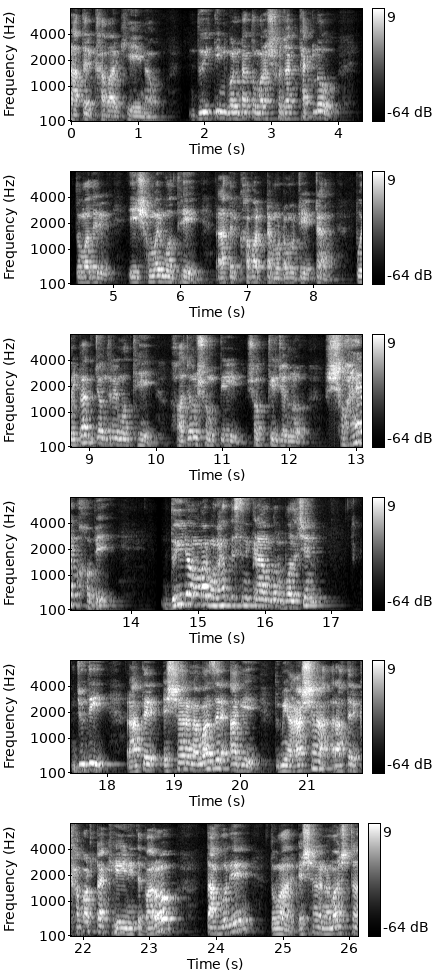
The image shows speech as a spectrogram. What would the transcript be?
রাতের খাবার খেয়ে নাও। দুই তিন ঘণ্টা তোমরা সজাগ থাকলেও তোমাদের এই সময়ের মধ্যে রাতের খাবারটা মোটামুটি একটা পরিপাক যন্ত্রের মধ্যে হজম শক্তির শক্তির জন্য সহায়ক হবে। দুই নম্বর মহাদিসিন ক্রামগণ বলেছেন, যদি রাতের এশার নামাজের আগে তুমি আশা রাতের খাবারটা খেয়ে নিতে পারো, তাহলে তোমার এশার নামাজটা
